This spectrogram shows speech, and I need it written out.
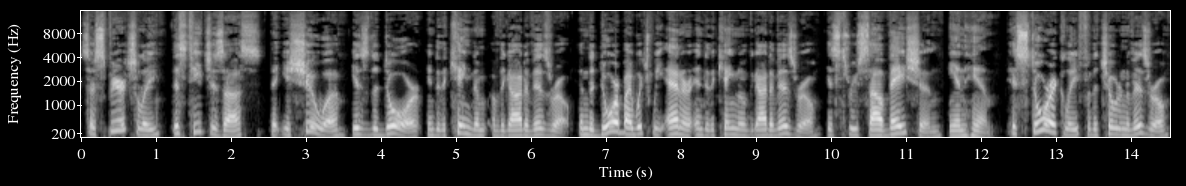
So spiritually, this teaches us that Yeshua is the door into the kingdom of the God of Israel. And the door by which we enter into the kingdom of the God of Israel is through salvation in Him. Historically, for the children of Israel,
